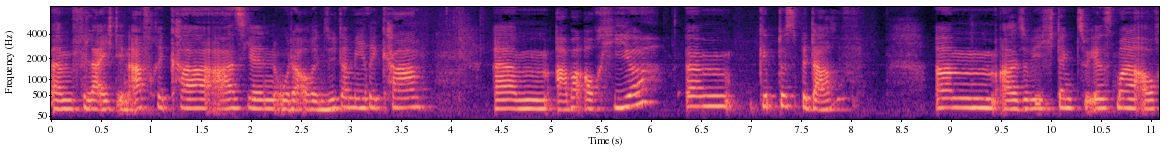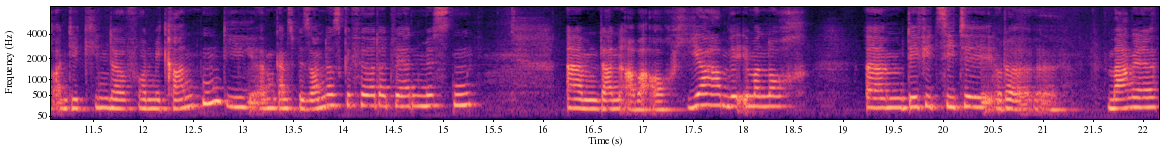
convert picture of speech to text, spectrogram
ähm, vielleicht in Afrika, Asien oder auch in Südamerika. Ähm, aber auch hier ähm, gibt es Bedarf. Ähm, also ich denke zuerst mal auch an die Kinder von Migranten, die ähm, ganz besonders gefördert werden müssten. Ähm, dann aber auch hier haben wir immer noch Defizite oder äh, Mangel,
